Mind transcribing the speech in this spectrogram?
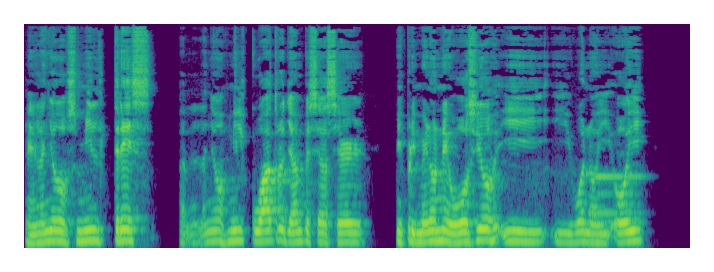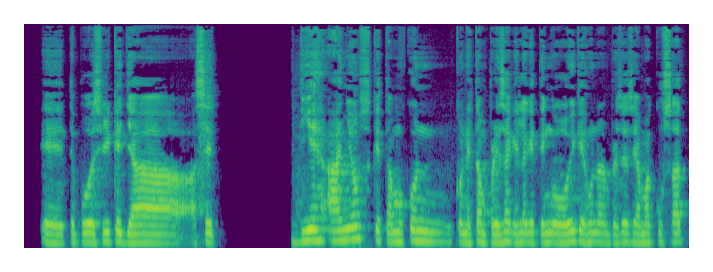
en el año 2003, en el año 2004 ya empecé a hacer mis primeros negocios y, bueno, y hoy eh, te puedo decir que ya hace 10 años que estamos con, con, esta empresa que es la que tengo hoy, que es una empresa que se llama CUSAT,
